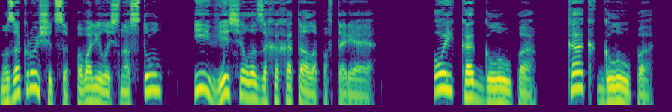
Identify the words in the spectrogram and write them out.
но закройщица повалилась на стул и весело захохотала, повторяя. — Ой, как глупо! Как глупо!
